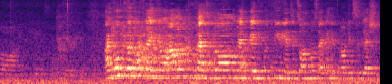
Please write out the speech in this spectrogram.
long and painful periods. I hope you're not like your aunt who has long and painful periods. It's almost like a hypnotic suggestion.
